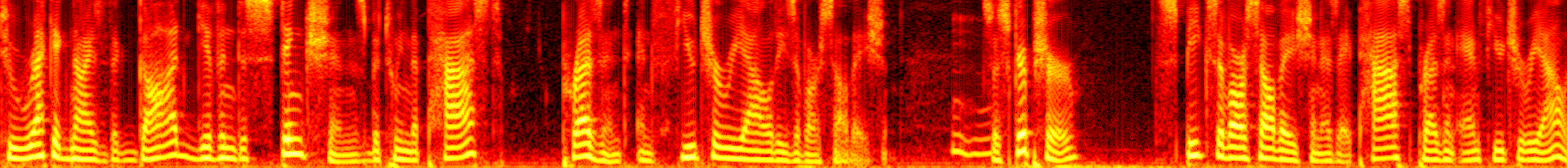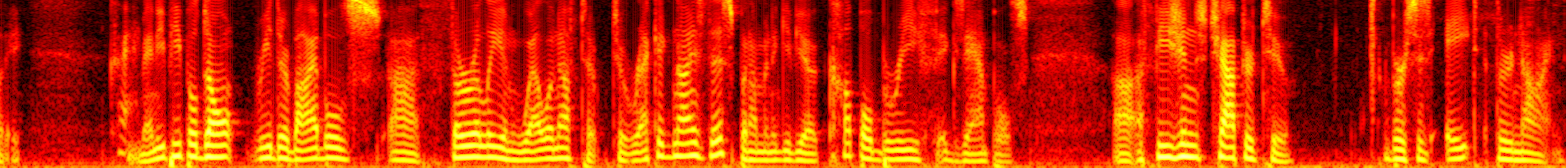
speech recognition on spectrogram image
to recognize the God given distinctions between the past, present, and future realities of our salvation. So, Scripture speaks of our salvation as a past, present, and future reality. Correct. Many people don't read their Bibles uh, thoroughly and well enough to, to recognize this, but I'm going to give you a couple brief examples. Uh, Ephesians chapter 2, verses 8 through 9.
